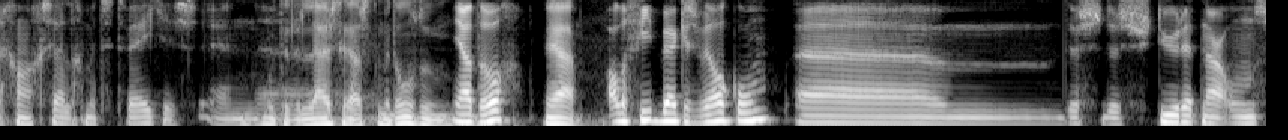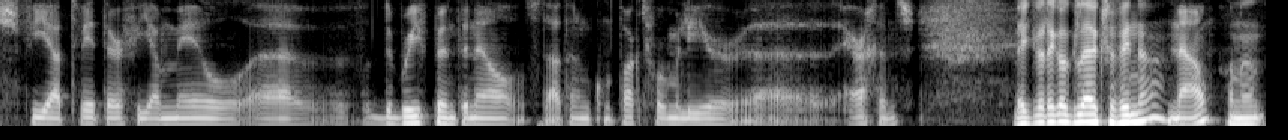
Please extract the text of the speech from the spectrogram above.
gewoon gezellig met z'n tweetjes. En, Moeten de luisteraars het met ons doen? Ja, toch? Ja. Alle feedback is welkom. Ehm, dus, dus stuur het naar ons via Twitter, via mail. debrief.nl staat een contactformulier ergens. Weet je wat ik ook leuk zou vinden? Nou? Van een,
